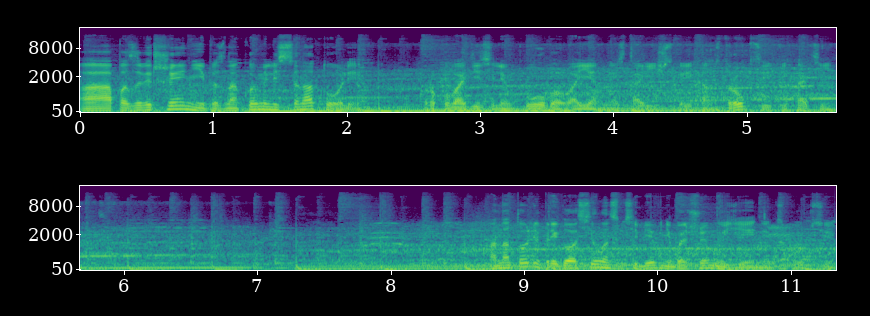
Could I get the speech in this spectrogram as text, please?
А по завершении познакомились с Анатолием, руководителем клуба военно-исторической реконструкции «Пехотинец». Анатолий пригласил нас к себе в небольшой музей на экскурсию,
